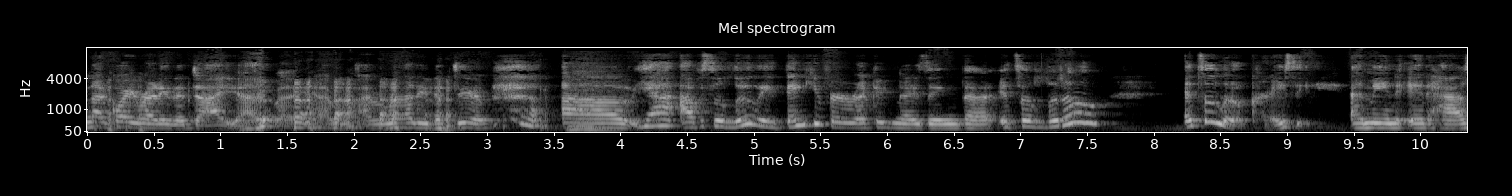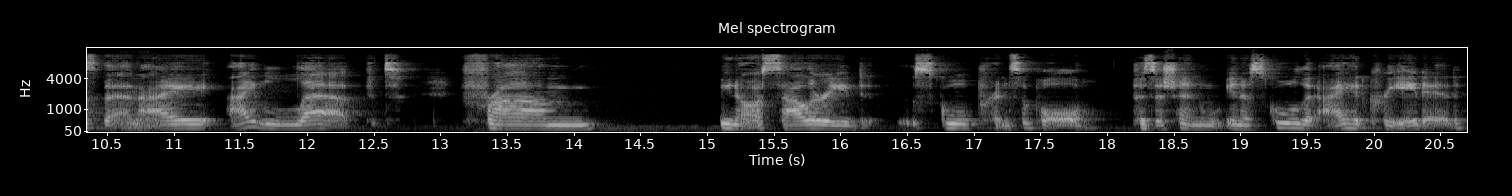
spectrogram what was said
not quite ready to die yet, but yeah, I'm, I'm, ready to do. Uh, yeah, absolutely. Thank you for recognizing that it's a little, it's a little crazy. I mean, it has been. I I leapt from, you know, a salaried school principal position in a school that I had created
